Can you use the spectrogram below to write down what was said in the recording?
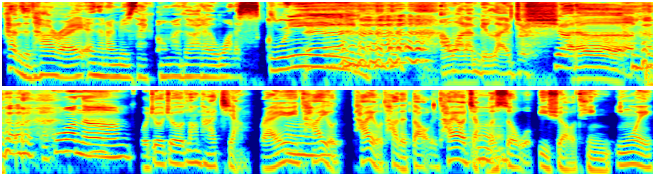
看着他，right，and then I'm just like, oh my god, I want to scream, I want to be like, just shut up。不过呢，我就就让他讲，right，因为他有他有他的道理，他要讲的时候，我必须要听，因为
